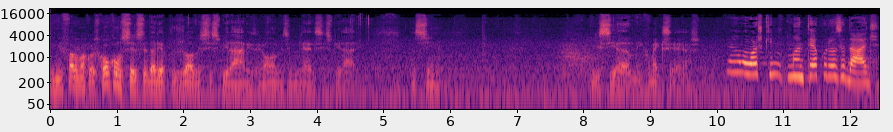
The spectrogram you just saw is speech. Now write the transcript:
E me fala uma coisa, qual conselho você daria para os jovens se inspirarem, homens e mulheres se inspirarem? Assim, eles se amem, como é que você acha? Não, eu acho que manter a curiosidade,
